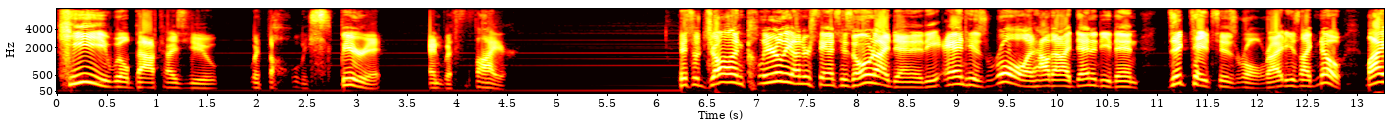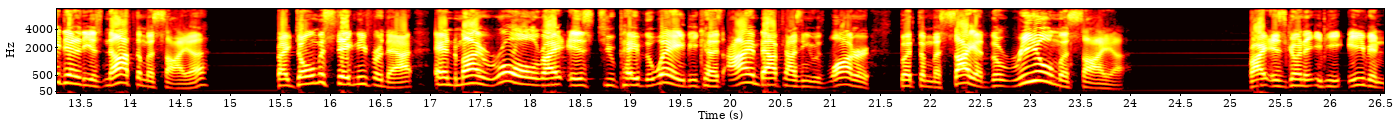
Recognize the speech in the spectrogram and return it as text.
He will baptize you with the Holy Spirit and with fire. Okay, so John clearly understands his own identity and his role and how that identity then dictates his role, right? He's like, no, my identity is not the Messiah right? Don't mistake me for that. And my role, right, is to pave the way because I'm baptizing you with water, but the Messiah, the real Messiah, right, is going to be even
